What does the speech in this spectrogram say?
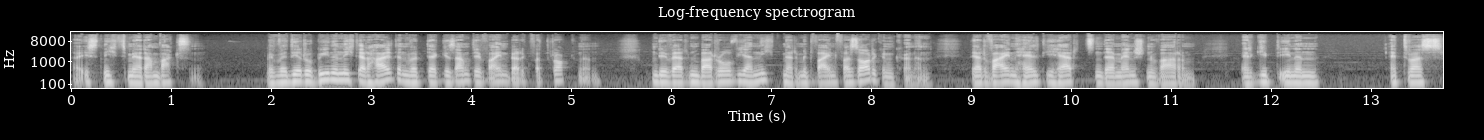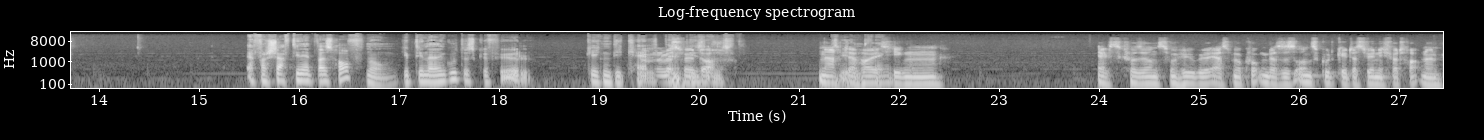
Da ist nichts mehr am Wachsen. Wenn wir die Rubine nicht erhalten, wird der gesamte Weinberg vertrocknen. Und wir werden Barovia nicht mehr mit Wein versorgen können. Der Wein hält die Herzen der Menschen warm. Er gibt ihnen etwas, er verschafft ihnen etwas Hoffnung, gibt ihnen ein gutes Gefühl gegen die Kälte, Dann müssen wir doch sonst. Nach der heutigen Exkursion zum Hügel erstmal gucken, dass es uns gut geht, dass wir nicht vertrocknen.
